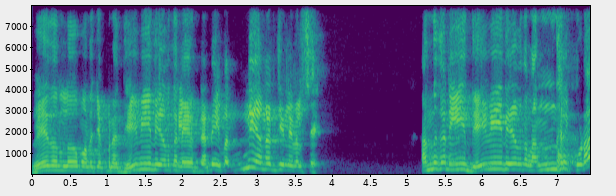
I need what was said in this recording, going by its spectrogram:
వేదంలో మనం చెప్పిన దేవీ దేవతలు ఏంటంటే ఇవన్నీ ఎనర్జీ లెవెల్సే. అందుకని దేవీ దేవతలందరికీ కూడా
